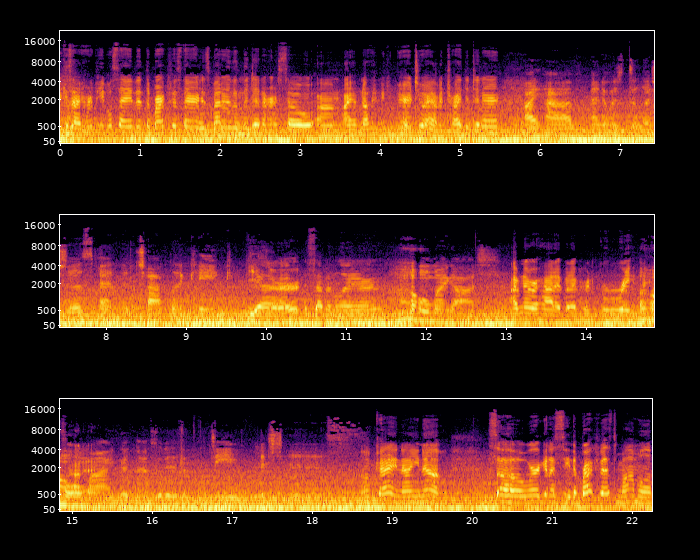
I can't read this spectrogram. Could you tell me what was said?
because I heard people say that the breakfast there is better than the dinner. So um, I have nothing to compare it to. I haven't tried the dinner. I have, and it was delicious. And the chocolate cake dessert. the seven layer. Oh my gosh. I've never had it, but I've heard great things Oh about it. Oh my goodness, it is delicious. Okay, now you know. So we're gonna see the breakfast. Mom will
